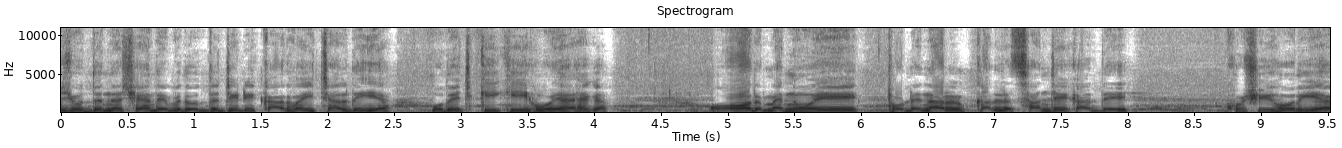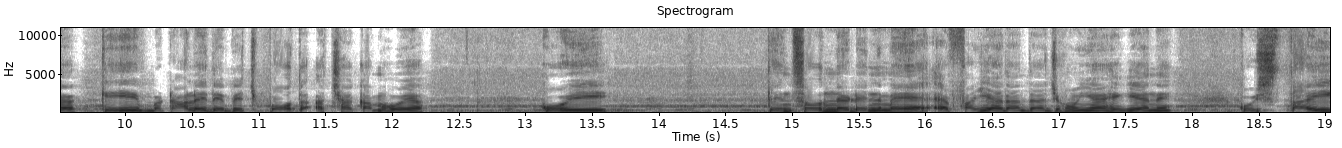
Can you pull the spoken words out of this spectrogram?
ਯੁੱਧ ਨਸ਼ਿਆਂ ਦੇ ਵਿਰੁੱਧ ਜਿਹੜੀ ਕਾਰਵਾਈ ਚੱਲਦੀ ਆ, ਉਹਦੇ 'ਚ ਕੀ ਕੀ ਹੋਇਆ ਹੈਗਾ। ਔਰ ਮੈਨੂੰ ਇਹ ਤੁਹਾਡੇ ਨਾਲ ਕੱਲ ਸਾਂਝੇ ਕਰਦੇ ਖੁਸ਼ੀ ਹੋ ਰਹੀ ਹੈ ਕਿ ਬਟਾਲੇ ਦੇ ਵਿੱਚ ਬਹੁਤ ਅੱਛਾ ਕੰਮ ਹੋਇਆ। ਕੋਈ 399 ਐਫ ਆਈ ਆਰਾਂ ਦਰਜ ਹੋਈਆਂ ਹੈਗੀਆਂ ਨੇ। ਕੋਈ 27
